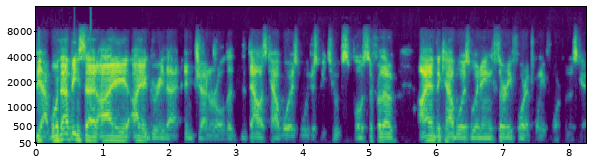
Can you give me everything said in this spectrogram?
yeah, but with that being said, I I agree that in general the, the Dallas Cowboys will just be too explosive for them. I have the Cowboys winning 34 to 24 for this game.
